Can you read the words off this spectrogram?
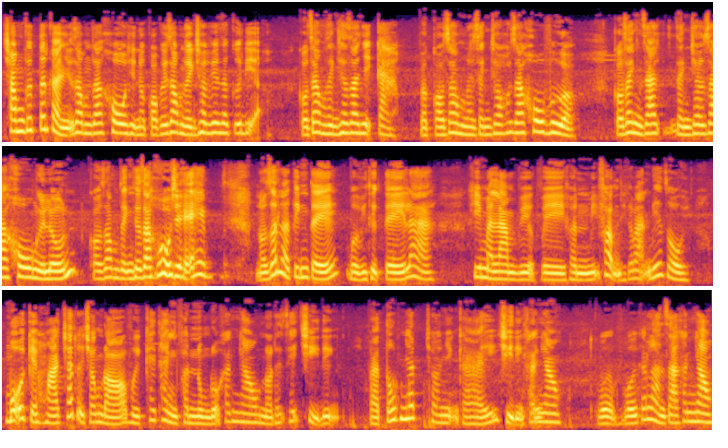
Trong tất cả những dòng da khô thì nó có cái dòng dành cho viêm da cơ địa có dòng dành cho da nhạy cảm và có dòng là dành cho da khô vừa. Có dành ra dành cho da khô người lớn có dòng dành cho da khô trẻ em. Nó rất là tinh tế bởi vì thực tế là khi mà làm việc về phần mỹ phẩm thì các bạn biết rồi mỗi cái hóa chất ở trong đó với cái thành phần nồng độ khác nhau nó sẽ chỉ định và tốt nhất cho những cái chỉ định khác nhau với, các làn da khác nhau.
